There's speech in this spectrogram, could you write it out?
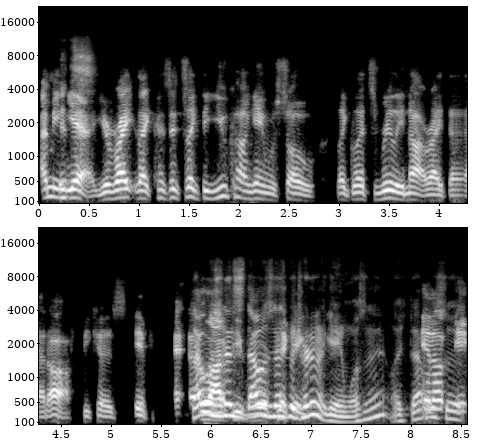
I mean, yeah, you're right. Like, because it's like the UConn game was so like let's really not write that off because if that was an, that was an tournament game, wasn't it? Like that was a,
